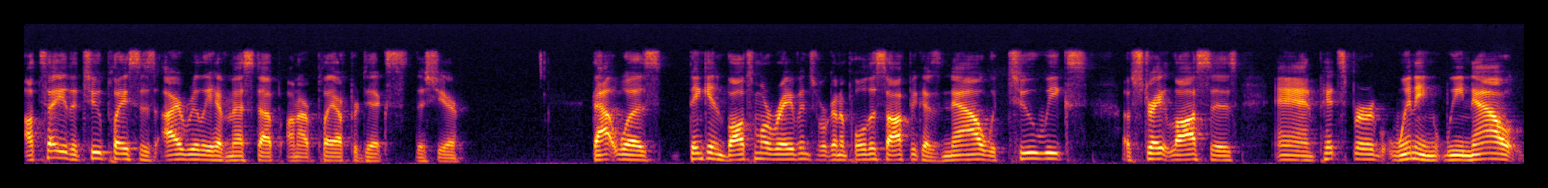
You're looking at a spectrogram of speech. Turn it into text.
I'll tell you the two places I really have messed up on our playoff predicts this year. That was thinking Baltimore Ravens were going to pull this off because now with two weeks of straight losses and Pittsburgh winning, we now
